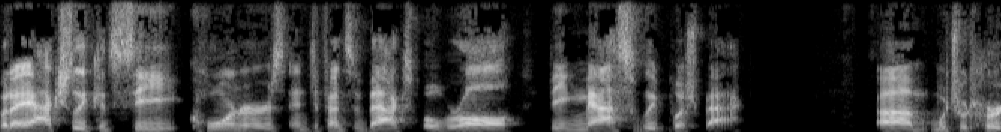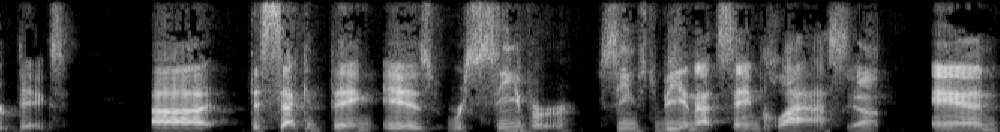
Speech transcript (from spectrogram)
But I actually could see corners and defensive backs overall being massively pushed back, um, which would hurt Diggs. Uh, the second thing is receiver seems to be in that same class. Yeah. And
